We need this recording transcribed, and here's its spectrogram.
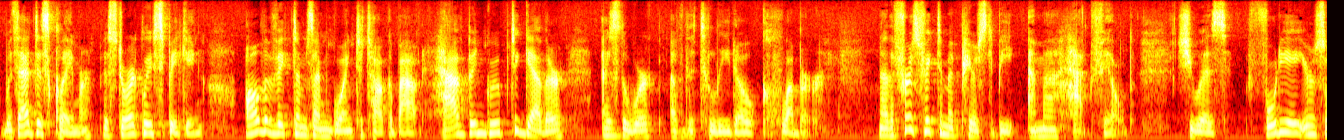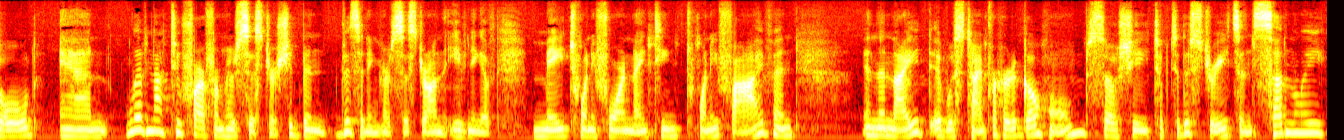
with that disclaimer, historically speaking, all the victims I'm going to talk about have been grouped together as the work of the Toledo Clubber. Now, the first victim appears to be Emma Hatfield. She was 48 years old and lived not too far from her sister. She'd been visiting her sister on the evening of May 24, 1925, and in the night it was time for her to go home, so she took to the streets, and suddenly,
